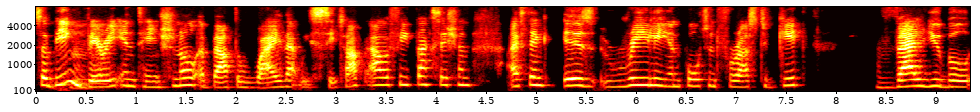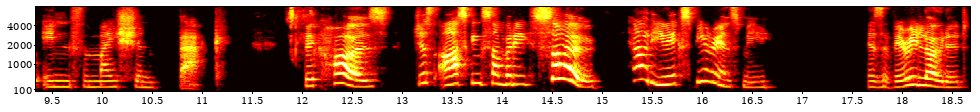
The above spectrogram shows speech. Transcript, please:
so being mm-hmm. very intentional about the way that we set up our feedback session i think is really important for us to get valuable information back because just asking somebody so how do you experience me is a very loaded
